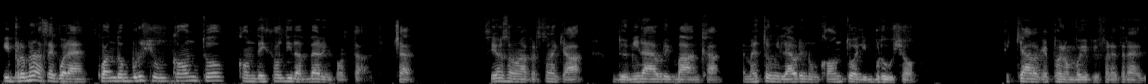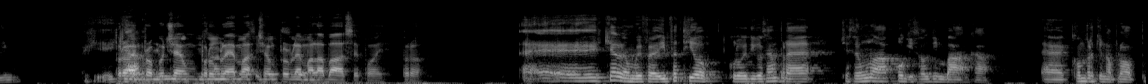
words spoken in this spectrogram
Il problema sai qual è? Quando bruci un conto con dei soldi davvero importanti. Cioè, se io sono una persona che ha 2000 euro in banca e metto 1000 euro in un conto e li brucio, è chiaro che poi non voglio più fare trading. È, Però proprio c'è un problema, c'è un problema alla base poi, però. È chiaro che non voglio fare. Infatti, io quello che dico sempre è: cioè, se uno ha pochi soldi in banca, eh, comprati una prop.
